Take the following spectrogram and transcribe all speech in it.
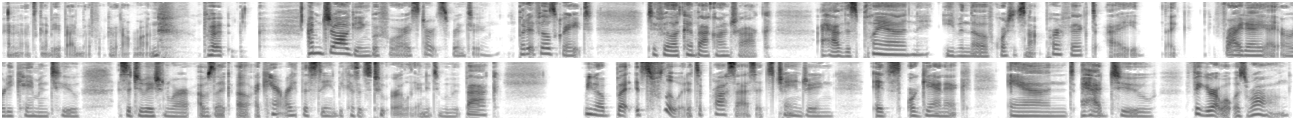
I don't know, it's going to be a bad metaphor because I don't run, but I'm jogging before I start sprinting. But it feels great to feel like I'm back on track. I have this plan, even though of course it's not perfect. I like Friday, I already came into a situation where I was like, oh, I can't write this scene because it's too early. I need to move it back. You know, but it's fluid. It's a process. It's changing. It's organic. And I had to figure out what was wrong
